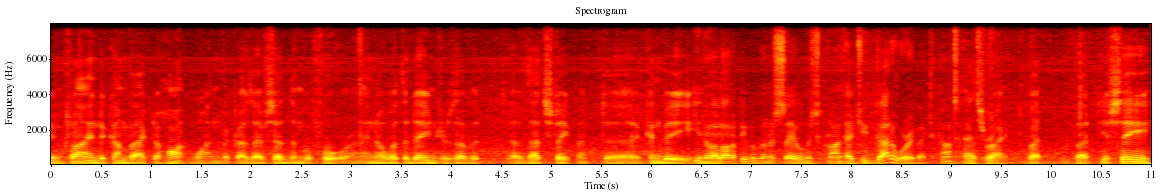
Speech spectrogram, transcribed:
inclined to come back to haunt one because I've said them before, and I know what the dangers of it, of that statement uh, can be. You know, a lot of people are going to say, well, Mr. Cronkite, you've got to worry about the consequences. That's right, but, but you see,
